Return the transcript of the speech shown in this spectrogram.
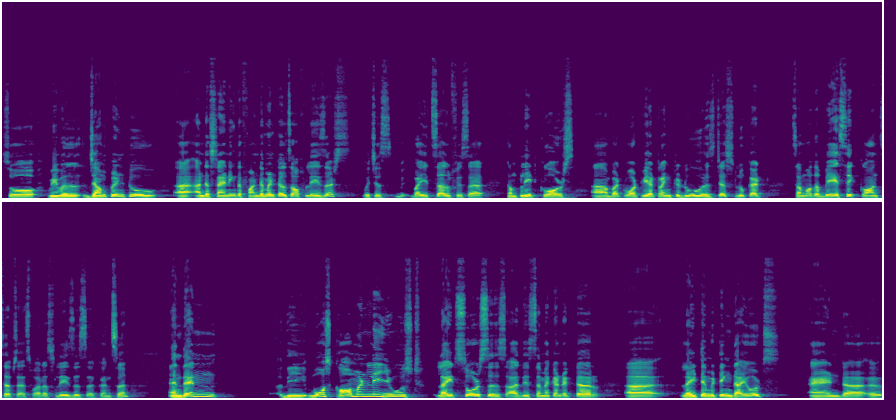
So, we will jump into uh, understanding the fundamentals of lasers which is by itself is a complete course, uh, but what we are trying to do is just look at some of the basic concepts as far as lasers are concerned. And then the most commonly used light sources are the semiconductor uh, light emitting diodes and uh, uh,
